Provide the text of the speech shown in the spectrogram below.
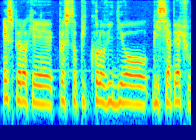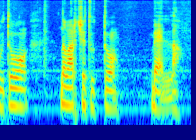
e spero che questo piccolo video vi sia piaciuto. Da Marce è tutto. Bella.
